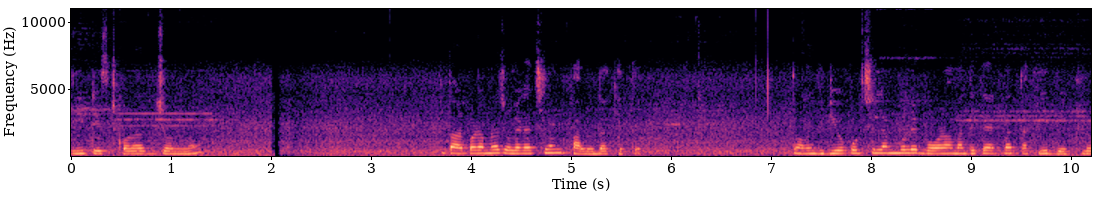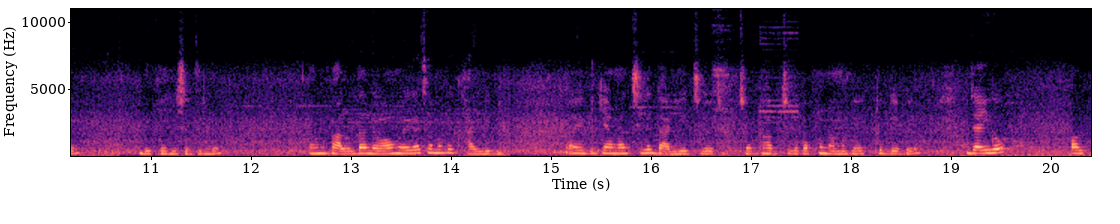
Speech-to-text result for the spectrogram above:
দিই টেস্ট করার জন্য। তারপর আমরা চলে গেছিলাম ফালুদা খেতে। তো আমি ভিডিও করছিলাম বলে বর আমাদেরকে একবার তাকিয়ে দেখল দেখে হেসে দিল। এখন ফালুদা নেওয়া হয়ে গেছে আমাকে খাইয়ে দিই আর এদিকে আমার ছেলে দাঁড়িয়েছিল চুপচাপ ভাবছিল কখন আমাকে একটু দেবে। যাই হোক অল্প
